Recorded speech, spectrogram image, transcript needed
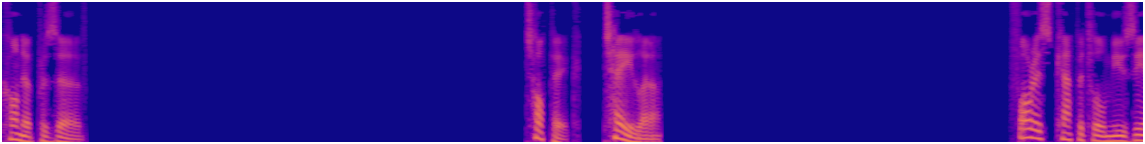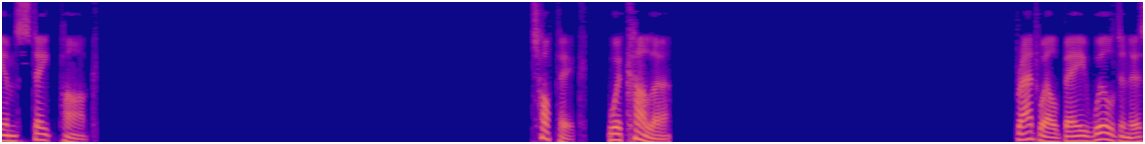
Conner Preserve. Taylor Forest Capital Museum State Park. Wakulla. Bradwell Bay Wilderness.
